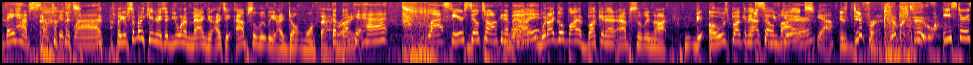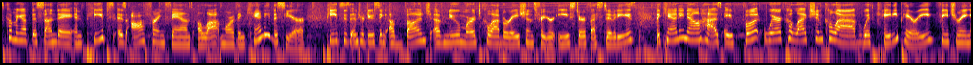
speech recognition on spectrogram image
they have such good swag. Like if somebody came to me and said, "Do you want a magnet?" I'd say, "Absolutely, I don't want that." The right? bucket hat. Last year, still talking Would about I, it. would I go buy a bucket hat? Absolutely not. The O's bucket It's hat so that you fire. get Yeah. is different. Number 2. Easter is coming up this Sunday, and Peeps is offering fans a lot more than candy this year. Peeps is introducing a bunch of new merch collaborations for your Easter festivities. The candy now has a footwear collection collab with Katy Perry featuring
